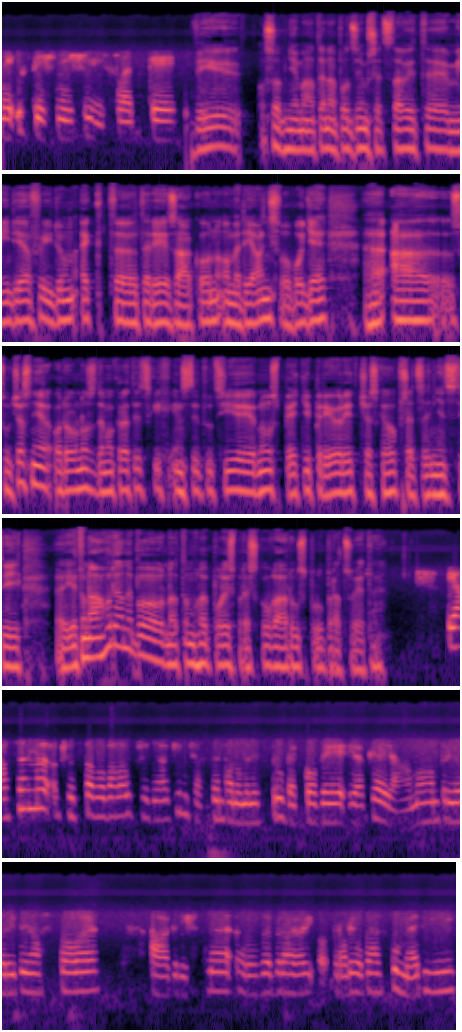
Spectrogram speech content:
nejúspěšnější výsledky. Vy osobně máte na podzim představit eh, Media Freedom Act, eh, tedy zákon o mediální svobodě a současně odolnost demokratických institucí je jednou z pěti priorit českého předsednictví. Je to náhoda nebo na tomhle poli s preskou vládou spolupracujete? Já jsem představovala už před nějakým časem panu ministru Bekovi, jaké já mám priority na stole. A když jsme rozebrali brali otázku médií,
